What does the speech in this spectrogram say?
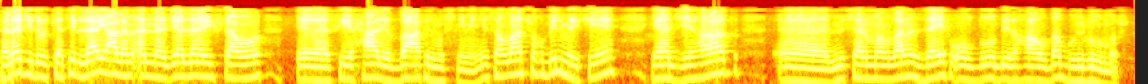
Fənecidul kətir la ya'lam ennel cəllə yüşra'u e, fi hali da'fil muslimin. İnsanlar çox bilmir ki, yəni cihad e, müsəlmanların zəif olduğu bir halda buyurulmur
